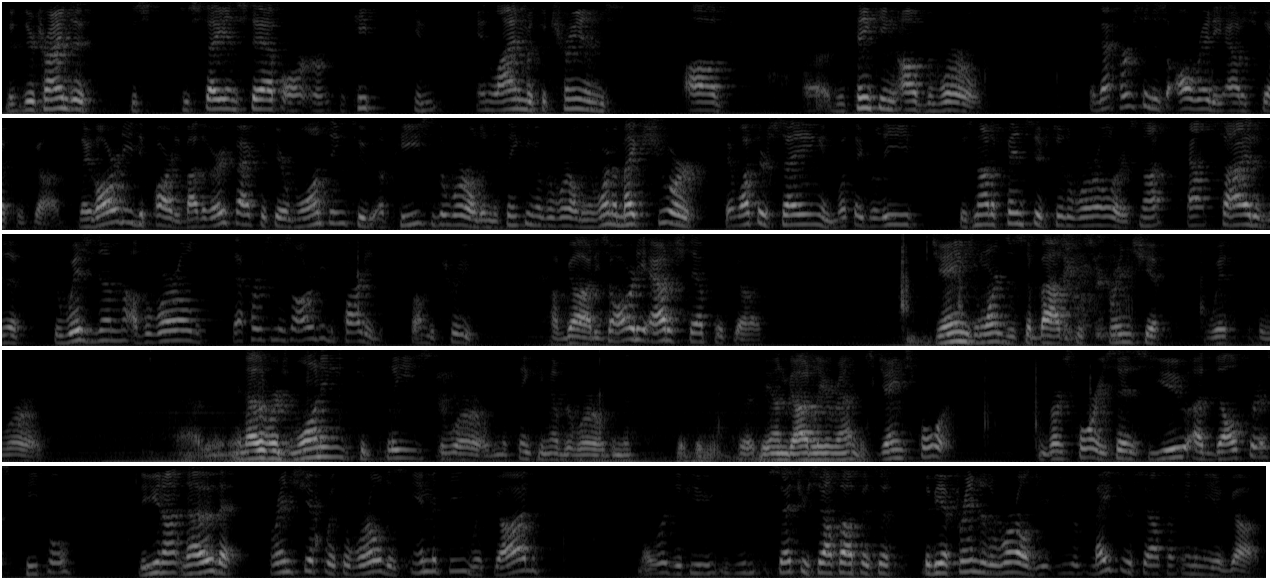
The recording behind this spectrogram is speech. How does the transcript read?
They're trying to, to, to stay in step or, or to keep in, in line with the trends of uh, the thinking of the world. And that person is already out of step with God. They've already departed by the very fact that they're wanting to appease the world and the thinking of the world. And they want to make sure that what they're saying and what they believe is not offensive to the world or it's not outside of the, the wisdom of the world. That person has already departed from the truth of God. He's already out of step with God. James warns us about this friendship with the world. Uh, in other words, wanting to please the world and the thinking of the world and the, the, the, the ungodly around us. James 4, in verse 4, he says, You adulterous people, do you not know that friendship with the world is enmity with God? In other words, if you, if you set yourself up as a, to be a friend of the world, you, you made yourself an enemy of God.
